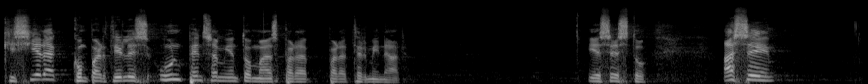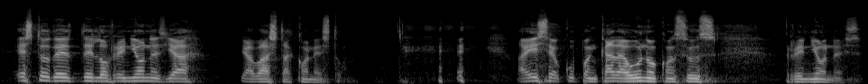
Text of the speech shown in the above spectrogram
Quisiera compartirles un pensamiento más para, terminar. Y es esto. Hace esto de, de los riñones ya, ya basta con esto. Ahí se ocupan cada uno con sus riñones.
